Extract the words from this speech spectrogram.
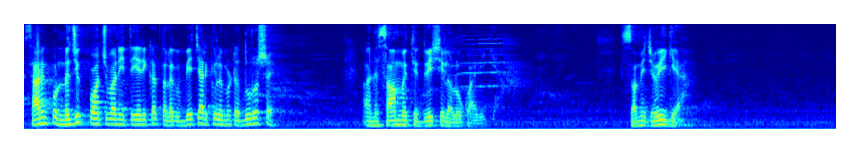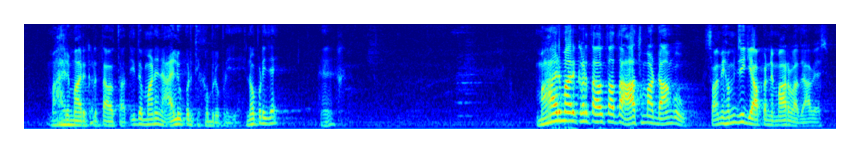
સારંગપુર નજીક પહોંચવાની તૈયારી કરતા લગભગ બે ચાર કિલોમીટર દૂર હશે અને સામેથી દ્વેષીલા લોકો આવી ગયા. સ્વામી જોઈ ગયા. માર માર કરતા આવતા. એ તો માણીને હાલ ઉપરથી ખબર પડી જાય. ન પડી જાય? હે? માર માર કરતા આવતા હતા હાથમાં ડાંગો. સ્વામી સમજી ગયા આપણને મારવા જ આવે છે.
